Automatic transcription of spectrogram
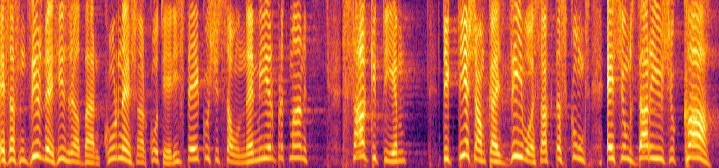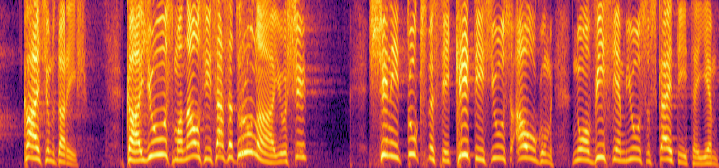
Es esmu dzirdējis Izraēlu bērnu kurnēšanu, ar ko tie ir izteikuši savu nemieru pret mani. Saki tiem, tik tiešām, kā es dzīvoju, saka tas kungs, es jums darīšu kā? Kā es jums darīšu? Kā jūs man ausīs esat runājuši, šī tūkstnesī kritīs jūsu augumi no visiem jūsu skaitītajiem.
